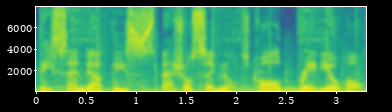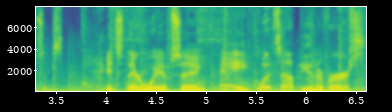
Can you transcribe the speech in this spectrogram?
they send out these special signals called radio pulses. It's their way of saying, Hey, what's up, universe?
